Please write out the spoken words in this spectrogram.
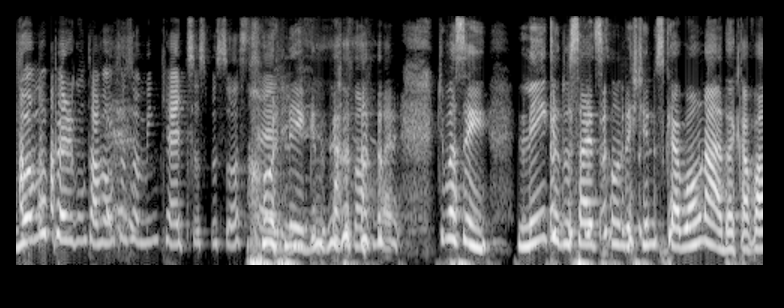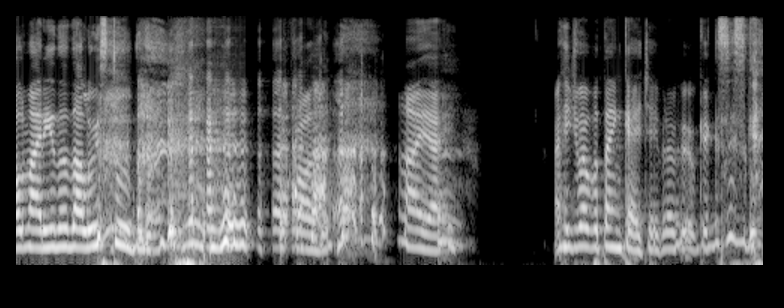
Vamos perguntar, vamos fazer uma enquete se as pessoas O querem. link do cavalo marinho. Tipo assim, link dos sites clandestinos que é bom nada. Cavalo marinho dando a luz, tudo, né? Foda. Ai, ai. A gente vai botar enquete aí pra ver o que, que vocês querem.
